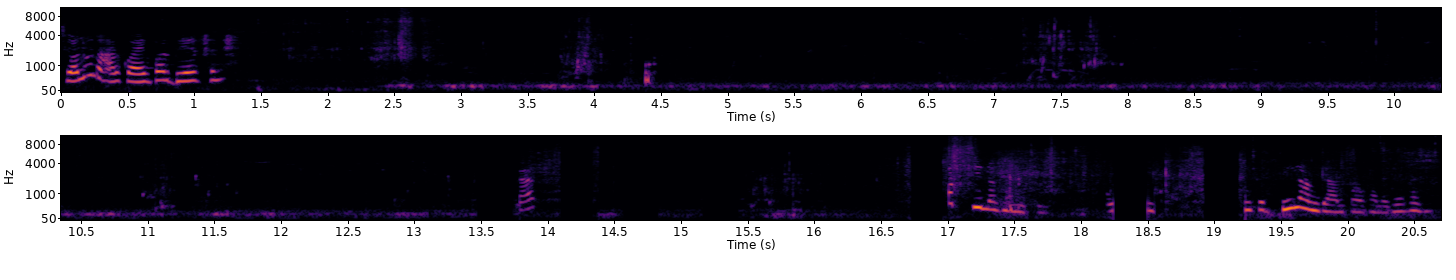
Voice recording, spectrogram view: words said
চলুন, আর কয়েকবার বেয়ে ফেলে। ছিল কিন্তু দিলাম জালটা ওখানে দেখা যায়?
